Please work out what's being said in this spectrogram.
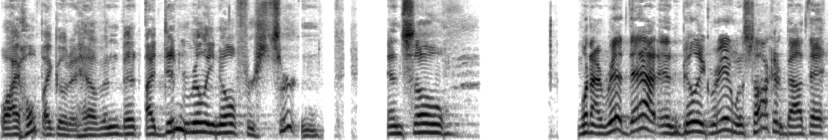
well, I hope I go to heaven, but I didn't really know for certain. And so when I read that and Billy Graham was talking about that,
